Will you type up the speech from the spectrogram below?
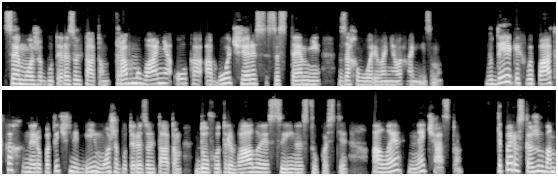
це може бути результатом травмування ока або через системні захворювання організму. В деяких випадках нейропатичний біль може бути результатом довготривалої сильної сухості, але не часто. Тепер розкажу вам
